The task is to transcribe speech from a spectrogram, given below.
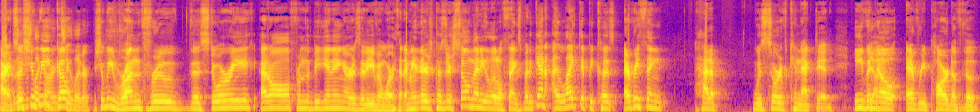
All right, so should like, we right, go? Later. Should we run through the story at all from the beginning, or is it even worth it? I mean, there's because there's so many little things, but again, I liked it because everything had a was sort of connected, even Yeah. though every part of the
